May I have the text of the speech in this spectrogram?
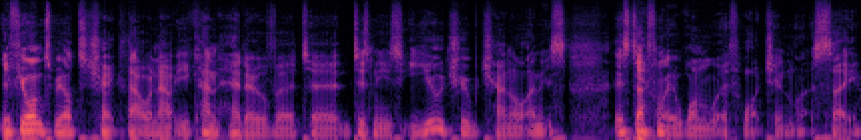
if you want to be able to check that one out, you can head over to Disney's YouTube channel, and it's it's definitely one worth watching. Let's say.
